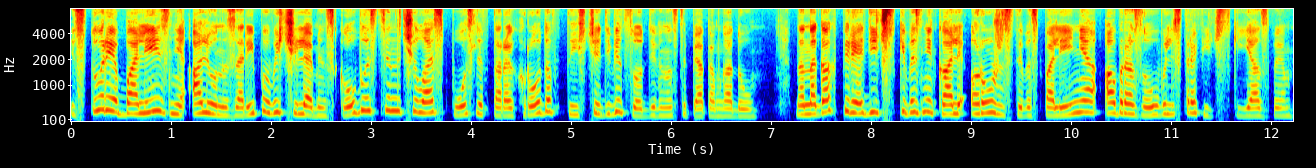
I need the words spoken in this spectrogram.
История болезни Алены Зариповой из Челябинской области началась после вторых родов в 1995 году. На ногах периодически возникали рожистые воспаления, образовывались трофические язвы.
